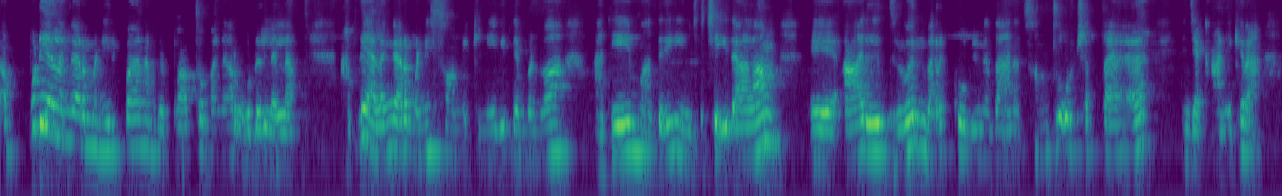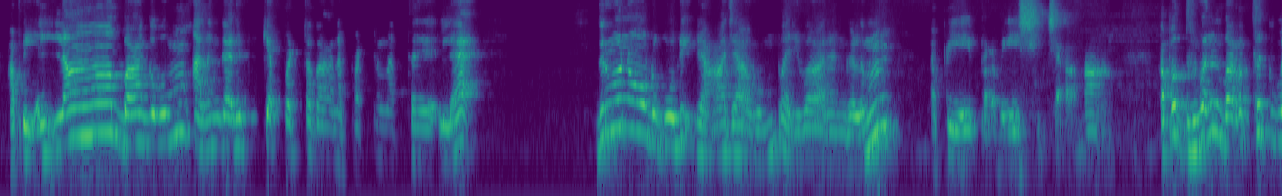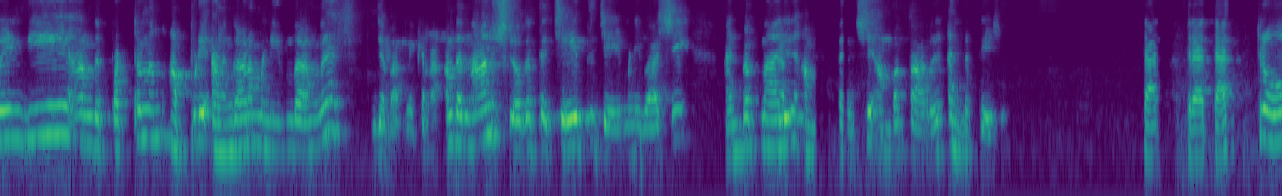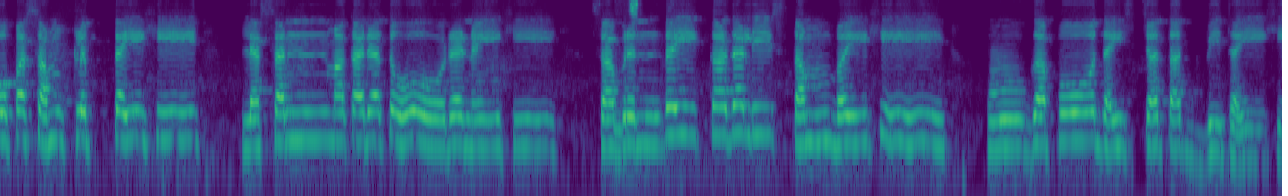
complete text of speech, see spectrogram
அப்படி அலங்காரம் பண்ணிருப்பா நம்ம பார்த்தோம்னா ரோடுல எல்லாம் அப்படி அலங்காரம் பண்ணி சுவாமிக்கு நைவேத்தியம் பண்ணுவா அதே மாதிரி இன்று செய்தாலாம். ஆறு திருவன் வரக்கூடியதான சந்தோஷத்தை செஞ்ச காணிக்கிறான் அப்படி எல்லா பாகமும் அலங்கரிக்கப்பட்டதான பட்டணத்துல துருவனோடு கூடி ராஜாவும் பரிவாரங்களும் அப்படியே பிரவேசிச்சானா அப்ப துருவன் வரத்துக்கு வேண்டியே அந்த பட்டணம் அப்படி அலங்காரம் பண்ணியிருந்தான்னு இங்க வர்ணிக்கிறான் அந்த நாலு ஸ்லோகத்தை சேர்த்து ஜெயமணி வாஷி ஐம்பத்தி நாலு ஐம்பத்தஞ்சு ஐம்பத்தாறு ஐம்பத்தேழு. தத்ர लसन्मकरतोरणैः सवृन्दैः कदलीस्तम्भैः पूगपोदैश्च तद्विधैः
